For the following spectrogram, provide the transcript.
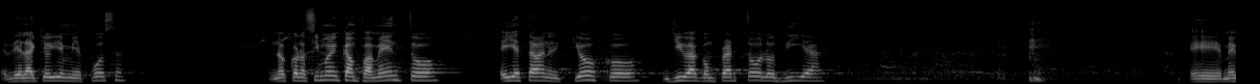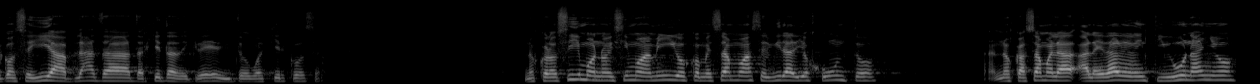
de la que hoy es mi esposa. Nos conocimos en campamento, ella estaba en el kiosco, yo iba a comprar todos los días. Eh, me conseguía plata, tarjeta de crédito, cualquier cosa. Nos conocimos, nos hicimos amigos, comenzamos a servir a Dios juntos. Nos casamos a la, edad de 21 años.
